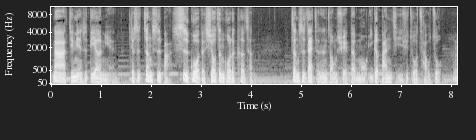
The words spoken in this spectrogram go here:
那今年是第二年，就是正式把试过的、修正过的课程，正式在城镇中学的某一个班级去做操作。嗯，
